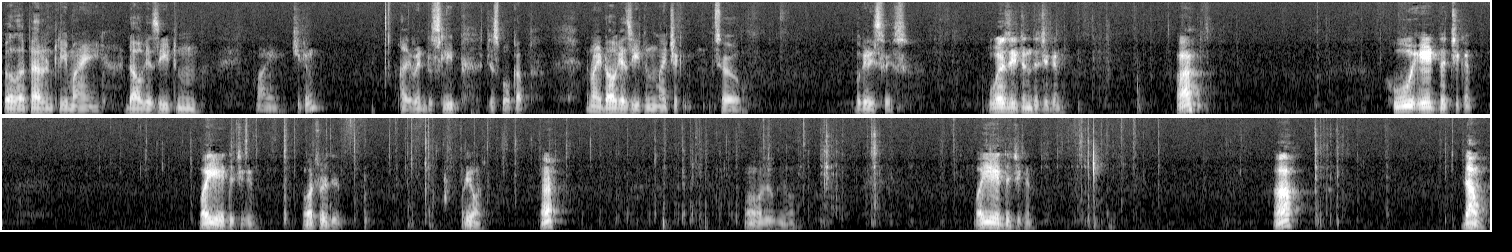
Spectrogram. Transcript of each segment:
Well, apparently my dog has eaten my chicken. I went to sleep, just woke up, and my dog has eaten my chicken. So, look at his face. Who has eaten the chicken? Huh? Who ate the chicken? Why you ate the chicken? What's with it? What do you want? Huh? Oh, look, no. Why you ate the chicken? Huh? Down.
